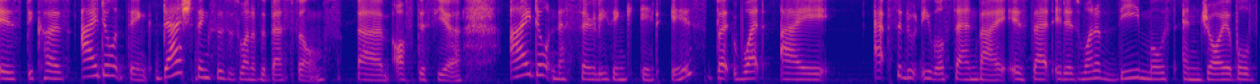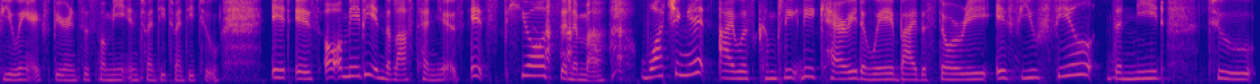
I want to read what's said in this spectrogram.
is because I don't think Dash thinks this is one of the best films um, of this year. I don't necessarily think it is, but what I absolutely will stand by is that it is one of the most enjoyable viewing experiences for me in 2022. It is, or maybe in the last 10 years, it's pure cinema. Watching it, I was completely carried away by the story. If you feel the need to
